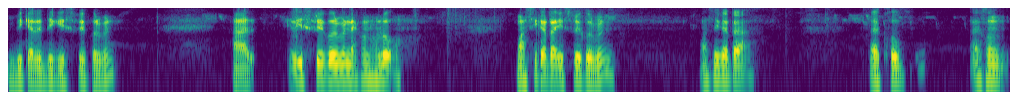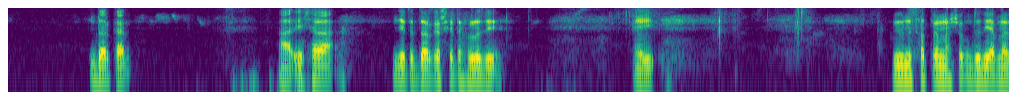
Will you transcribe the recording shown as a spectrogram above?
বিকালের দিকে স্প্রে করবেন। আর স্প্রে করবেন এখন হলো মাছি কাটা স্প্রে করবেন। মাছি কাটা খুব এখন দরকার। আর এছাড়া যেটা দরকার সেটা হলো যে এই বিভিন্ন ছত্রাকনাশক যদি আপনার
